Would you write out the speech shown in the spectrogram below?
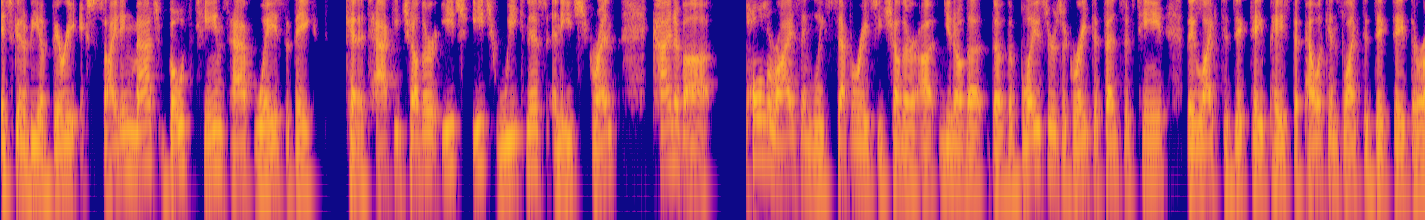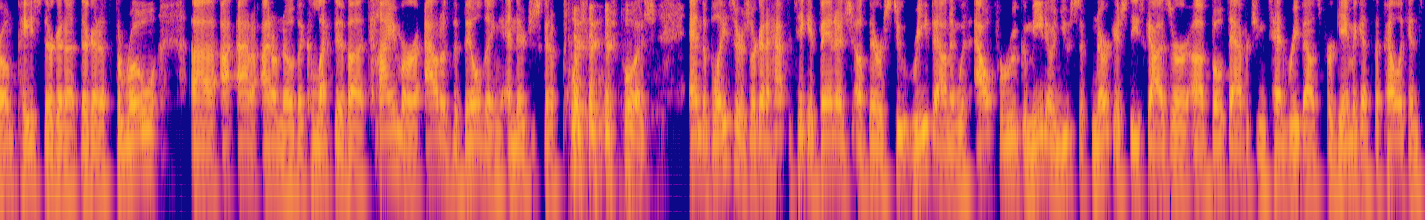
It's going to be a very exciting match. Both teams have ways that they can attack each other. Each each weakness and each strength kind of uh, polarizingly separates each other. Uh, you know, the, the the Blazers, a great defensive team. They like to dictate pace. The Pelicans like to dictate their own pace. They're gonna they're gonna throw uh, I, I, don't know the collective uh, timer out of the building, and they're just gonna push push push. And the Blazers are gonna have to take advantage of their astute rebounding with Al Farouq Aminu and Jusuf Nurkic. These guys are uh, both averaging ten rebounds per game against the Pelicans.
